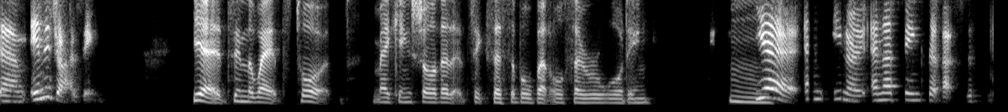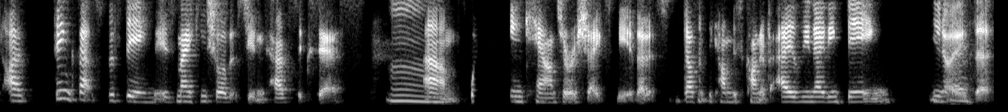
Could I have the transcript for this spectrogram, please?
um, energizing. Yeah, it's in the way it's taught making sure that it's accessible but also rewarding. Hmm. Yeah, and you know, and I think that that's the I think that's the thing is making sure that students have success mm. um, when they encounter a Shakespeare that it doesn't become this kind of alienating thing. You know yes. that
